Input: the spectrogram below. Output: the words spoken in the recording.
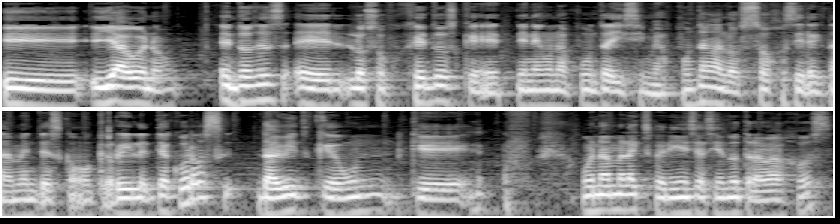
Y, y ya, bueno. Entonces, eh, los objetos que tienen una punta y si me apuntan a los ojos directamente es como que horrible. ¿Te acuerdas, David, que, un, que una mala experiencia haciendo trabajos?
